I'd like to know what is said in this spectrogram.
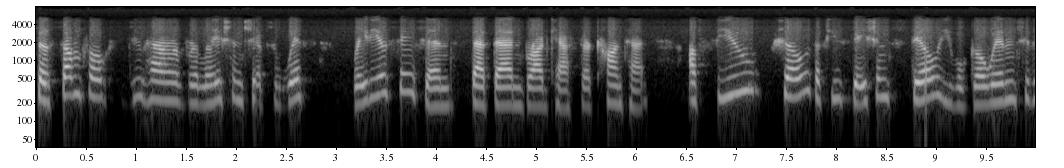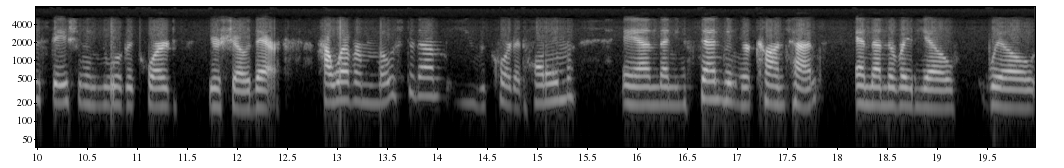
So some folks do have relationships with radio stations that then broadcast their content. A few shows, a few stations still, you will go into the station and you will record your show there. However, most of them you record at home and then you send in your content and then the radio will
